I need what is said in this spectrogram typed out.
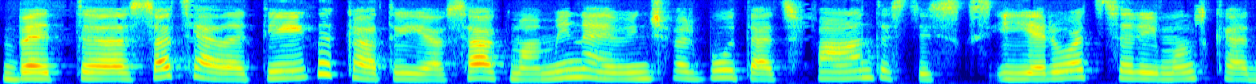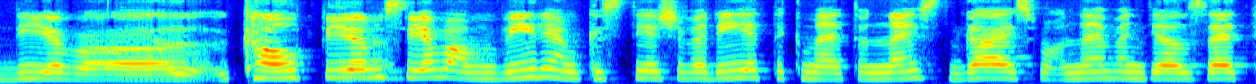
bet uh, sociālai tīkli, kā tu jau sākumā minēji, viņš var būt tāds fantastisks ierocis arī mums kā dieva jā. kalpiem, jā. sievām vīriem, kas tieši var ietekmēt un nest gaismu un evanģelizēt.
